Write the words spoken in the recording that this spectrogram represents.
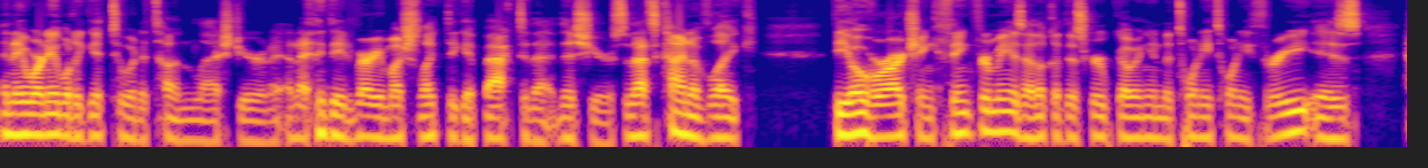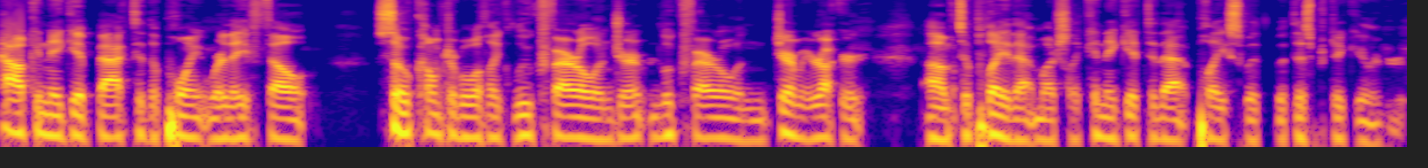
And they weren't able to get to it a ton last year, and I, and I think they'd very much like to get back to that this year. So that's kind of like the overarching thing for me as I look at this group going into 2023 is how can they get back to the point where they felt so comfortable with like Luke Farrell and Jer- Luke Farrell and Jeremy Ruckert um, to play that much. Like, can they get to that place with with this particular group?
